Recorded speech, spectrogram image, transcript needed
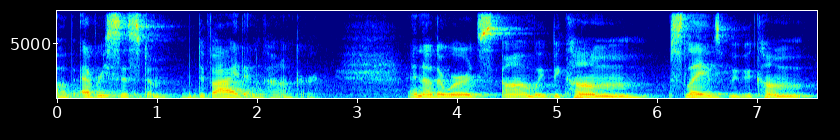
of every system divide and conquer. In other words, um, we've become slaves, we've become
